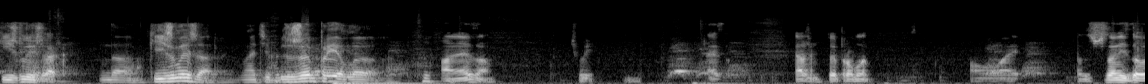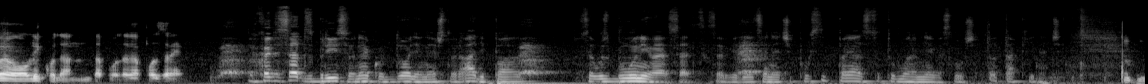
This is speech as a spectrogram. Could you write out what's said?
Kižližar. Da, kižližar. Znači ž prije l. A ne znam. Čuj. Ne znam. Kažem, to je problem. Ovaj, što sam izdoveo ovoliko da, da, da ga pozdravim. Pa kad je sad zbrisao, neko dolje nešto radi pa se uzbunio, ja sad, sad ga djeca neće pustiti, pa ja tu moram njega slušati, to tak inače. Mhm.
